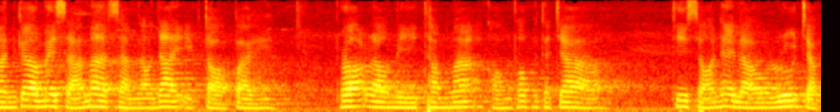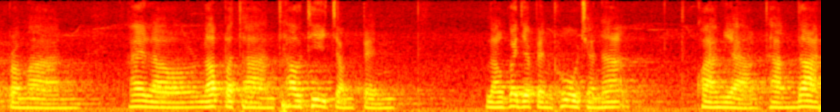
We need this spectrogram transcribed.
มันก็ไม่สามารถสั่งเราได้อีกต่อไป เพราะเรามีธรรมะของพระพุทธเจ้า ที่สอนให้เรารู้จักประมาณ ให้เรารับประทานเท่าที่จำเป็น เราก็จะเป็นผู้ชนะความอยากทางด้าน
